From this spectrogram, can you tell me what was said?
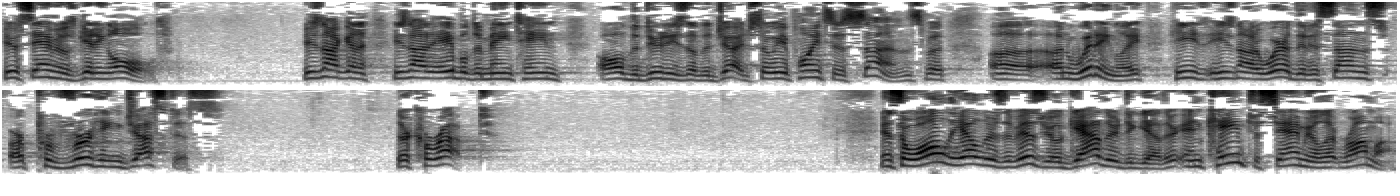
here's Samuel's getting old. He's not going to, he's not able to maintain all the duties of the judge. So he appoints his sons, but uh, unwittingly, he, he's not aware that his sons are perverting justice. They're corrupt. And so all the elders of Israel gathered together and came to Samuel at Ramah.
